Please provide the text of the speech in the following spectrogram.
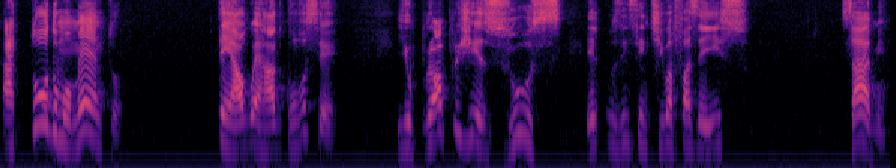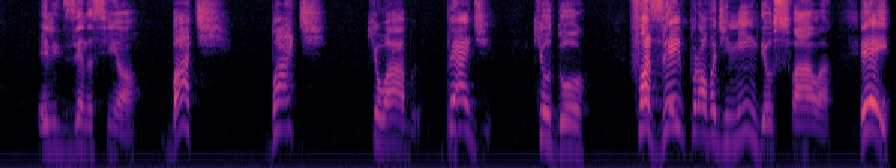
a todo momento, tem algo errado com você. E o próprio Jesus, ele nos incentiva a fazer isso. Sabe? Ele dizendo assim, ó, bate, bate, que eu abro. Pede, que eu dou. Fazei prova de mim, Deus fala. Ei,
